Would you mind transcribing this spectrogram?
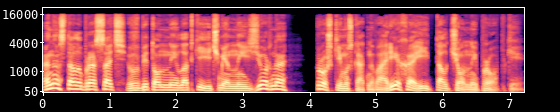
она стала бросать в бетонные лотки ячменные зерна, крошки мускатного ореха и толченой пробки.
